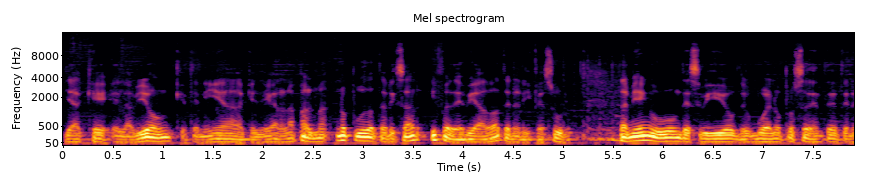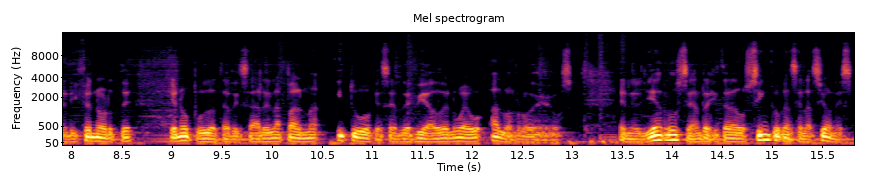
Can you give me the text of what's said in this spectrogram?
ya que el avión que tenía que llegar a La Palma no pudo aterrizar y fue desviado a Tenerife Sur. También hubo un desvío de un vuelo procedente de Tenerife Norte que no pudo aterrizar en La Palma y tuvo que ser desviado de nuevo a los rodeos. En el Hierro se han registrado 5 cancelaciones,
